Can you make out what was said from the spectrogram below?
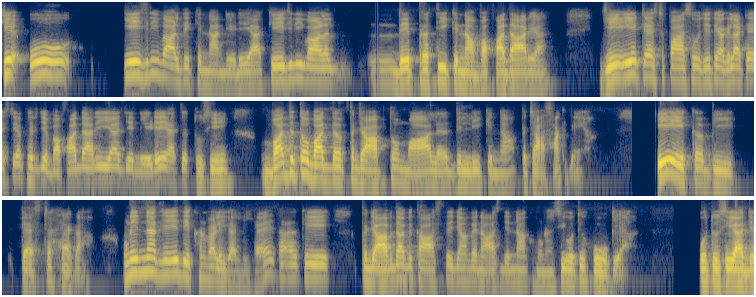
ਕਿ ਉਹ ਕੇਜਰੀਵਾਲ ਦੇ ਕਿੰਨਾ ਨੇੜੇ ਆ, ਕੇਜਰੀਵਾਲ ਦੇ ਪ੍ਰਤੀ ਕਿੰਨਾ ਵਫਾਦਾਰ ਆ ਜੇ ਇਹ ਟੈਸਟ ਪਾਸ ਹੋ ਜੇ ਤੇ ਅਗਲਾ ਟੈਸਟ ਆ ਫਿਰ ਜੇ ਵਫਾਦਾਰੀ ਆ, ਜੇ ਨੇੜੇ ਆ ਤੇ ਤੁਸੀਂ ਵੱਧ ਤੋਂ ਵੱਧ ਪੰਜਾਬ ਤੋਂ ਮਾਲ ਦਿੱਲੀ ਕਿੰਨਾ ਪਹੁੰਚਾ ਸਕਦੇ ਆ। ਇਹ ਇੱਕ ਵੀ ਟੈਸਟ ਹੈਗਾ। ਹੁਣ ਇਹਨਾਂ 'ਚ ਇਹ ਦੇਖਣ ਵਾਲੀ ਗੱਲ ਹੀ ਹੈ ਕਿ ਪੰਜਾਬ ਦਾ ਵਿਕਾਸ ਤੇ ਜਾਂ ਵਿਨਾਸ਼ ਜਿੰਨਾ ਕੁ ਹੋਣਾ ਸੀ, ਉਹ ਤੇ ਹੋ ਗਿਆ। ਉਹ ਤੁਸੀਂ ਅੱਜ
